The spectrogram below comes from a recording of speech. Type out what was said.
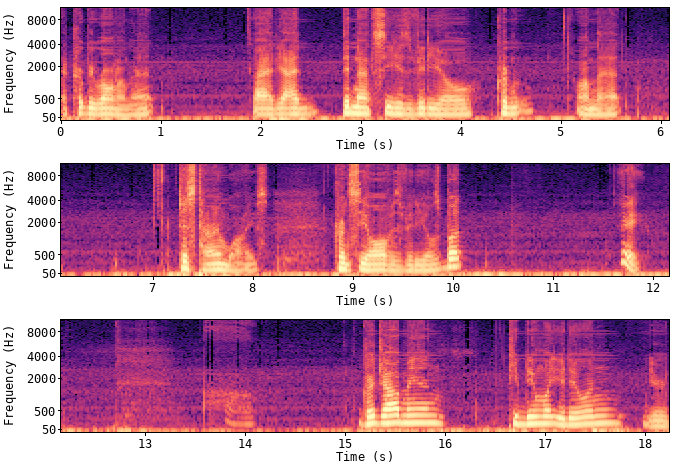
I could be wrong on that. I, I did not see his video couldn't on that. Just time-wise. Couldn't see all of his videos, but hey. Uh, good job, man keep doing what you're doing. You're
